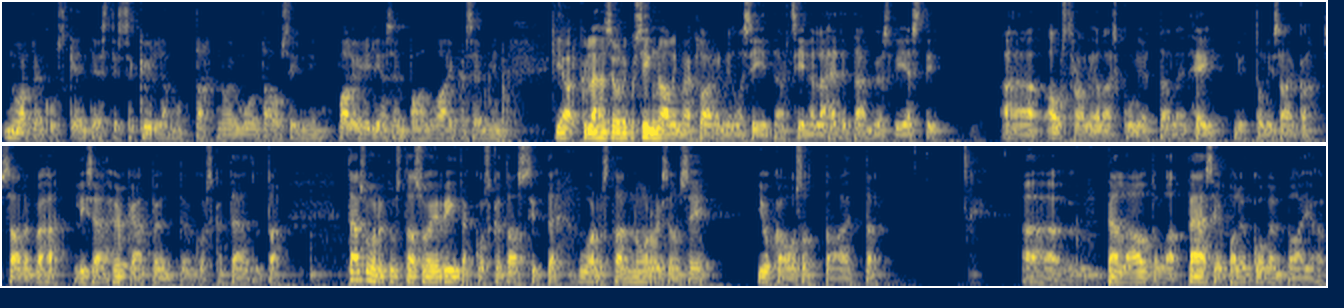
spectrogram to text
nuorten kuskien testissä kyllä, mutta noin muilta osin niin paljon hiljaisempaa ollut aikaisemmin. Ja kyllähän se on niin signaali McLarenilla siitä, että siinä lähetetään myös viesti ää, australialaiskuljettajalle, että hei, nyt olisi aika saada vähän lisää hökää pönttöön, koska tämä tota, tää suoritustaso ei riitä, koska taas sitten vuorostaan Norris on se, joka osoittaa, että ää, tällä autolla pääsee paljon kovempaa ja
